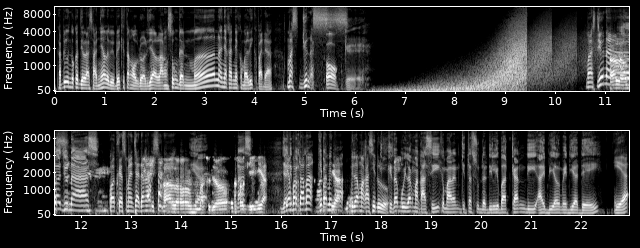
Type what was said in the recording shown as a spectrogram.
Tapi untuk kejelasannya lebih baik kita ngobrol aja langsung dan menanyakannya kembali kepada Mas Junas. Oke. Mas Junas. Halo. Halo Junas. Podcast main cadangan di sini. Halo, Iya. Mas Nas. Gigi ya. Jadi yang per- pertama kita minta Ya. bilang makasih dulu. kita bilang makasih kemarin kita sudah dilibatkan di IBL Media Day. Iya.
